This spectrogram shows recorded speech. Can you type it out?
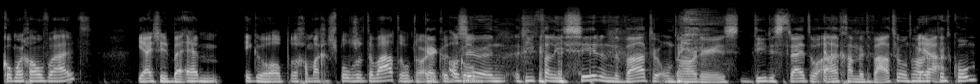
Kom er gewoon voor uit. Jij zit bij M. Ik wil al programma gesponsord door waterontharden.com. kijk, als er een rivaliserende waterontharder is die de strijd wil aangaan met waterontharder.com,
